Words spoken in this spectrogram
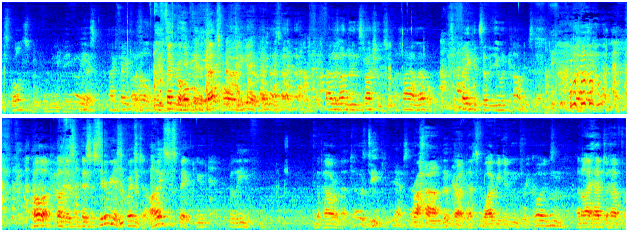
responsible for me being Oh, here. yes. I faked the whole You thing. think the whole thing, that's why I'm here. I was under instructions from a higher level to fake it so that you would come, you see. Hold on, no, there's a, there's a serious question. I suspect you believe in the power of that Oh, text. deeply, yes. Right, absolutely. right, that's why we did Mm. three coins. Mm. And I had to have the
